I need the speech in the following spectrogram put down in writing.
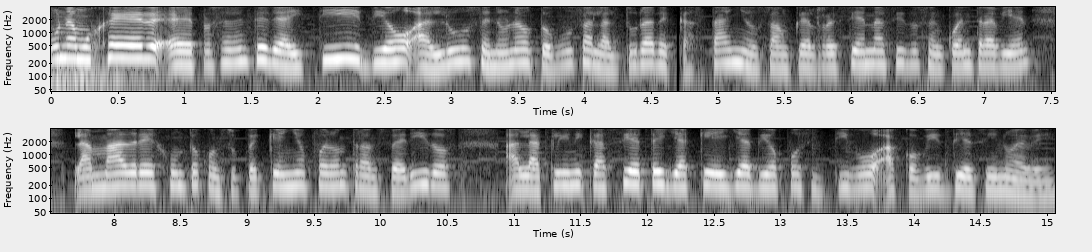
Una mujer eh, procedente de Haití dio a luz en un autobús a la altura de Castaños. Aunque el recién nacido se encuentra bien, la madre junto con su pequeño fueron transferidos a la clínica 7 ya que ella dio positivo a COVID-19.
